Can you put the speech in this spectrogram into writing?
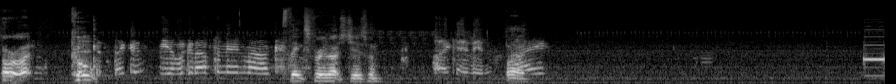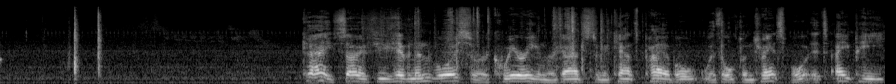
All right, cool. Okay, you have a good afternoon, Mark. Thanks very much, Jasmine. Okay then. Bye. Okay, so if you have an invoice or a query in regards to accounts payable with Auckland Transport, it's AP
